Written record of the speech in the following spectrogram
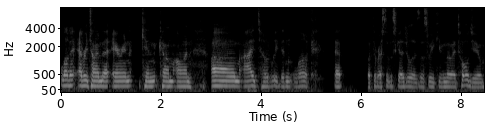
love it every time that Erin can come on. Um, I totally didn't look at what the rest of the schedule is this week, even though I told you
